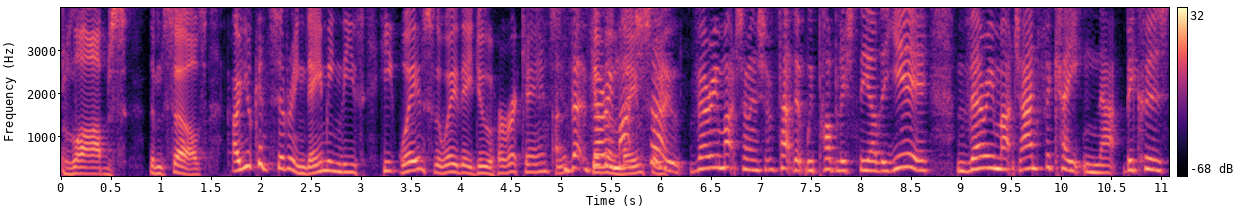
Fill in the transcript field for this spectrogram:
blobs themselves. Are you considering naming these heat waves the way they do hurricanes? V- very much so. Very much so. In fact, that we published the other year, very much advocating that because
